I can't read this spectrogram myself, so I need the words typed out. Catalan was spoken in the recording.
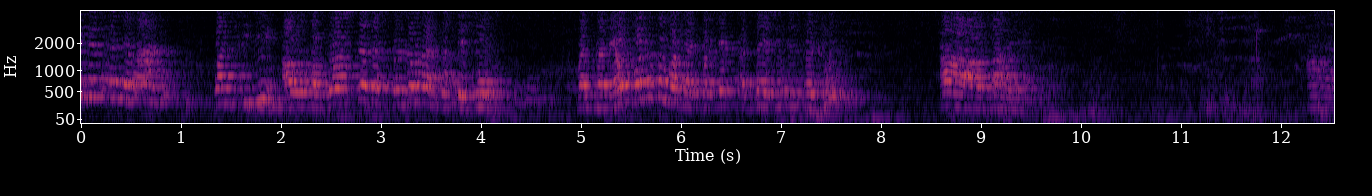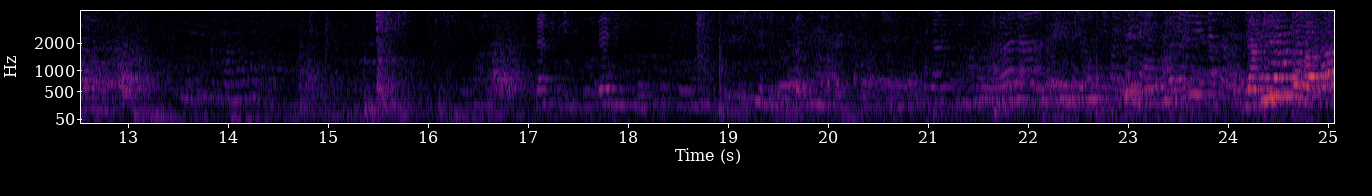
ella assenyalant quan sigui el, el tros que després hauràs de fer tu. M'enteneu? Posa't el barret perquè et vegi més de lluny. Ah, vale. Ah. Hi havia una vegada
